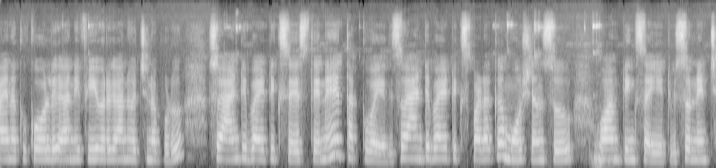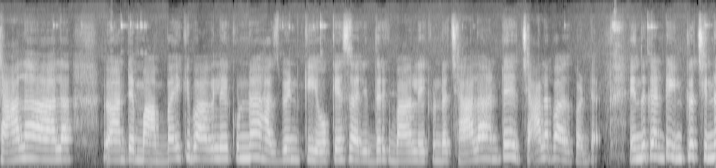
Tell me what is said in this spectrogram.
ఆయనకు కోల్డ్ కానీ ఫీవర్ కానీ వచ్చినప్పుడు సో యాంటీబయాటిక్స్ వేస్తేనే తక్కువ అయ్యేది సో యాంటీబయాటిక్స్ పడక మోషన్స్ వామిటింగ్స్ అయ్యేటివి. సో నేను చాలా అలా అంటే మా అబ్బాయికి బాగలేకుండా హస్బెండ్కి ఒకేసారి ఇద్దరికి బాగలేకుండా చాలా అంటే చాలా బాధపడ్డా. ఎందుకంటే ఇంట్లో చిన్న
